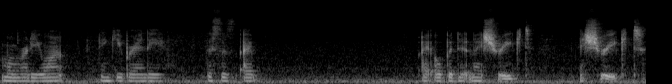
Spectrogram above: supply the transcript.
What more do you want? Thank you, Brandy. This is, I, I opened it and I shrieked. I shrieked.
